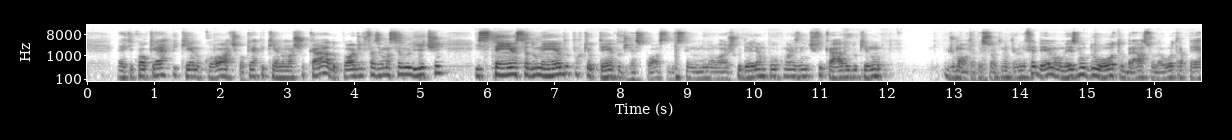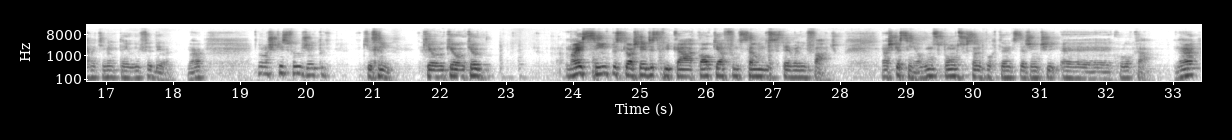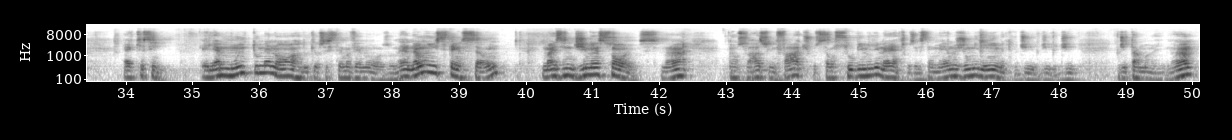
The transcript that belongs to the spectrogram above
é que qualquer pequeno corte, qualquer pequeno machucado pode fazer uma celulite extensa do membro, porque o tempo de resposta do sistema imunológico dele é um pouco mais lentificado do que no, de uma outra pessoa que não tem o linfedema, ou mesmo do outro braço ou da outra perna que não tem o linfedema. Né? Eu acho que esse foi o jeito que, assim, que eu, que eu, que eu mais simples que eu achei de explicar qual que é a função do sistema linfático. Acho que assim, alguns pontos que são importantes da gente é, colocar, né? É que assim, ele é muito menor do que o sistema venoso, né? não em extensão, mas em dimensões. Né? Os vasos linfáticos são submilimétricos, eles têm menos de um milímetro de, de, de, de tamanho. Né?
